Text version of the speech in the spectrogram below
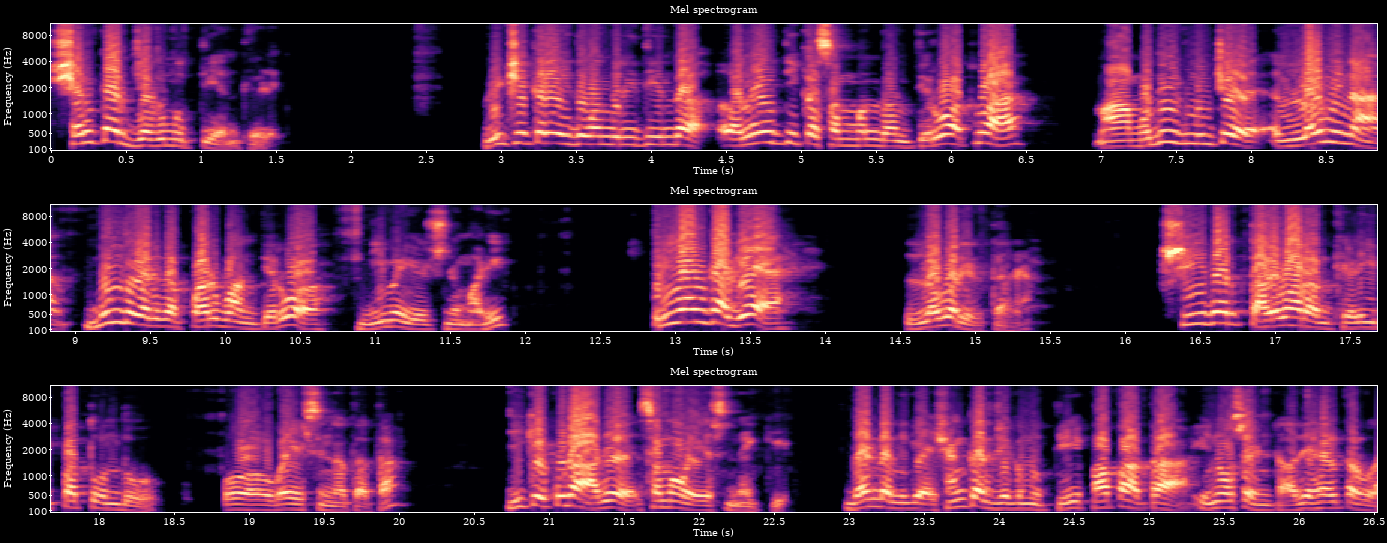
ಶಂಕರ್ ಜಗಮುತ್ತಿ ಅಂತ ಹೇಳಿ ವೀಕ್ಷಕರೇ ಇದು ಒಂದು ರೀತಿಯಿಂದ ಅನೈತಿಕ ಸಂಬಂಧ ಅಂತಿರೋ ಅಥವಾ ಮದುವೆಗೆ ಮುಂಚೆ ಲವ್ನ ಮುಂದುವರೆದ ಪರ್ವ ಅಂತಿರೋ ನೀವೇ ಯೋಚನೆ ಮಾಡಿ. ಪ್ರಿಯಾಂಕಾಗೆ ಲವರ್ ಇರ್ತಾರೆ. ಶ್ರೀಧರ್ ತಳವಾರ್ ಅಂತ ಹೇಳಿ ಇಪ್ಪತ್ತೊಂದು ಆ, ವಯಸ್ಸಿನ ತಾತ. ಈಕೆ ಕೂಡ ಅದೇ ಸಮ ವಯಸ್ಸಿನಕ್ಕಿ ಗಂಡನಿಗೆ ಶಂಕರ್ ಜಗಮುತ್ತಿ ಪಾಪ ಆತ ಇನ್ನೋಸೆಂಟ್ ಅದೇ ಹೇಳ್ತಾರಲ್ಲ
